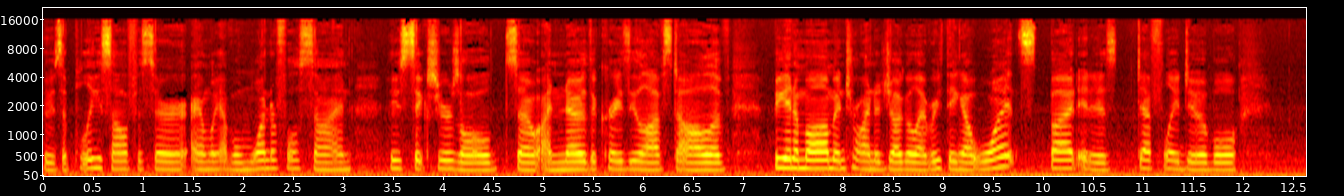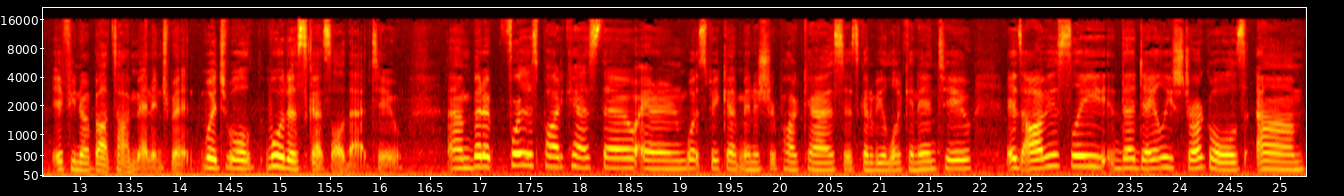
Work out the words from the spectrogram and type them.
who's a police officer, and we have a wonderful son who's six years old. So I know the crazy lifestyle of being a mom and trying to juggle everything at once, but it is definitely doable if you know about time management, which we'll we'll discuss all that too. Um, but for this podcast, though, and what Speak Up Ministry podcast is going to be looking into is obviously the daily struggles. Um,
